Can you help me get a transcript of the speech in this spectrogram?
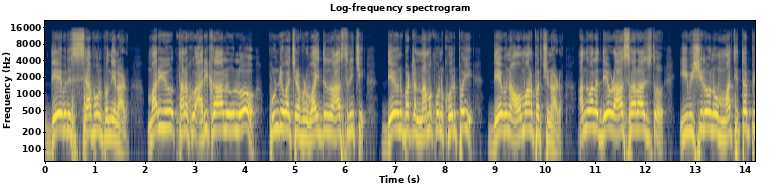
దేవుని శాపములు పొందినాడు. మరియు తనకు అరికాలులో పుండి వచ్చినప్పుడు వైద్యులను ఆశ్రయించి దేవుని పట్ల నమ్మకం కోల్పోయి దేవుని అవమానపరిచినాడు. అందువల్ల దేవుడు ఆశారాజుతో ఈ విషయంలో నువ్వు మతి తప్పి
